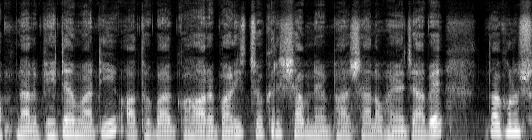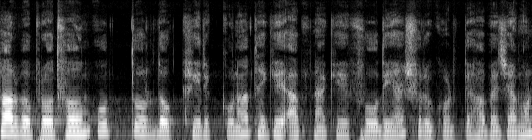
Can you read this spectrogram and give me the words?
আপনার ভিটামাটি অথবা ঘর বাড়ি চোখের সামনে ভাসানো হয়ে যাবে, তখন সর্বপ্রথম উত্তর দক্ষিণ কোণা থেকে আপনাকে ফু দেওয়া শুরু করতে হবে। যেমন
